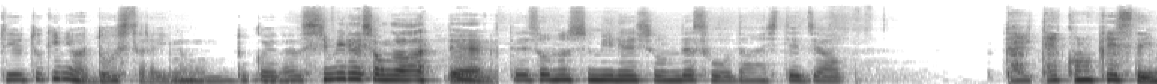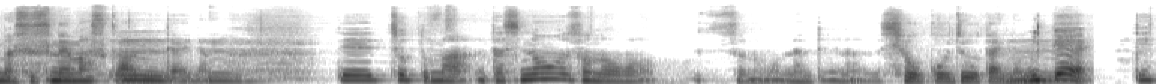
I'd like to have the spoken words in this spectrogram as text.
ていう時にはどうしたらいいの、うん。とかいうのシミュレーションがあって、うん。でそのシミュレーションで相談してじゃあ大体このケースで今進めますか、みたいな。う。ん。でちょっとまあ私のそのそのなんていうかな証拠状態も見て、で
